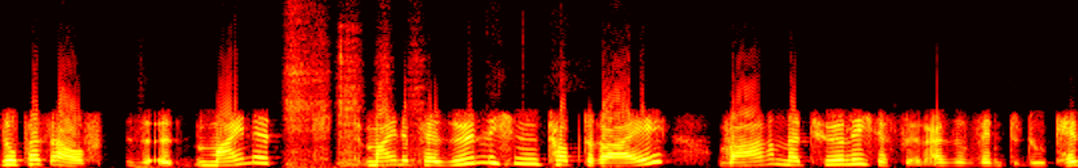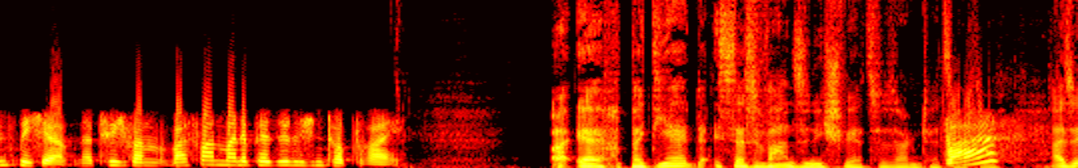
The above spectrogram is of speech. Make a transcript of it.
So, pass auf. Äh, Meine, meine persönlichen Top 3 waren natürlich, das, also wenn du, du kennst mich ja, natürlich waren, was waren meine persönlichen Top 3? Äh, äh, bei dir ist das wahnsinnig schwer zu sagen tatsächlich. Was? Also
